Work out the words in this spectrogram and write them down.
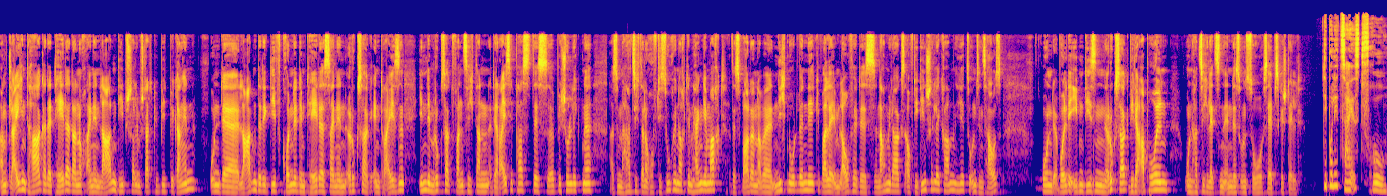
Am gleichen Tag hat der Täter dann noch einen Ladendiebstahl im Stadtgebiet begangen und der Ladendetektiv konnte dem Täter seinen Rucksack entreißen. In dem Rucksack fand sich dann der Reisepass des äh, Beschuldigten. Also man hat sich dann auch auf die Suche nach dem Herrn gemacht. Das war dann aber nicht notwendig, weil er im Laufe des Nachmittags auf die Dienststelle kam, hier zu uns ins Haus und wollte eben diesen Rucksack wieder abholen und hat sich letzten Endes uns so selbst gestellt. Die Polizei ist froh,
